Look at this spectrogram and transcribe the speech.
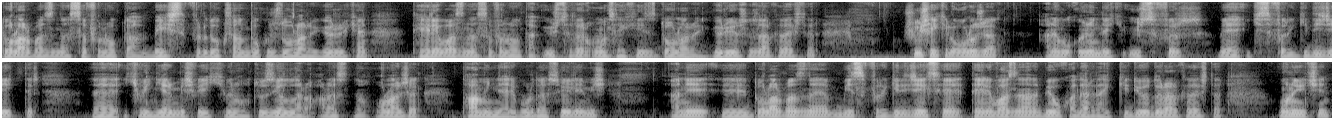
dolar bazında 0.5099 doları görürken TL bazında 0.3018 doları görüyorsunuz arkadaşlar. Şu şekil olacak. Hani bu önündeki 3.0 ve 2.0 gidecektir. E, 2025 ve 2030 yılları arasında olacak tahminleri burada söylemiş. Hani e, dolar bazında 1.0 gidecekse TL bazında da bir o kadar da gidiyordur arkadaşlar. Onun için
